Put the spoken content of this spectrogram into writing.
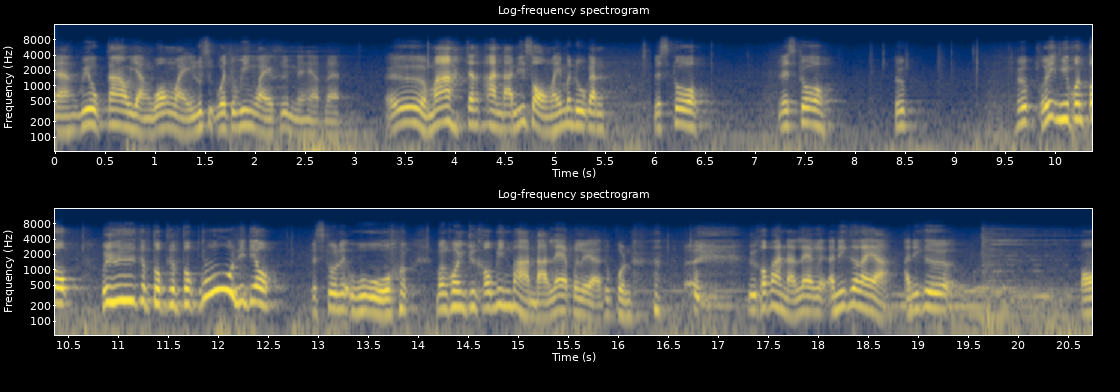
นะเวเก้าอย่างว่องไว รู้สึกว่าจะวิ่งไวขึ้นนะครับนะ เออ มา จะผ่านด่านที่สองไหมมาดูกัน let's go let's go ฮึบฮึบเฮ้ย มีคนตก เฮ้ยเฮ้ยเกือบตก เกือบตก วู้นิดเดียว let's go เลยโอ้โหบางคนคือเขาบินผ่านด่านแรกไปเลยอะทุกคน คือเขาผ่านด่านแรกเลย อันนี้คืออะไรอะอันนี้คืออ๋อ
